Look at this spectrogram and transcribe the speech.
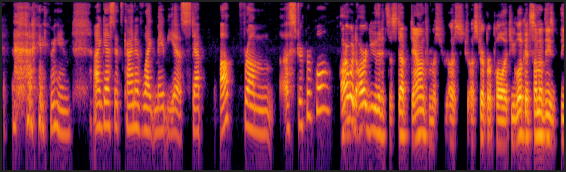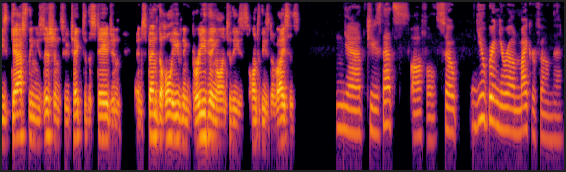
I mean, I guess it's kind of like maybe a step up from a stripper pole. I would argue that it's a step down from a, a, a stripper pole. If you look at some of these these ghastly musicians who take to the stage and, and spend the whole evening breathing onto these onto these devices. Yeah, geez, that's awful. So you bring your own microphone then?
